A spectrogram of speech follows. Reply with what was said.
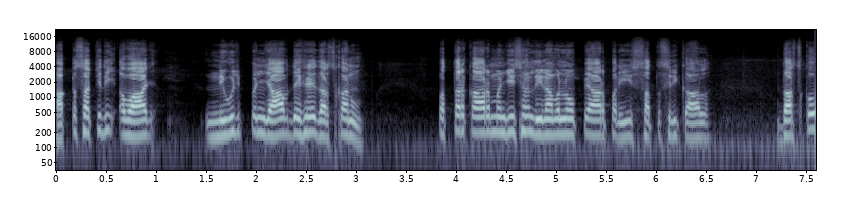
ਹੱਕ ਸੱਚ ਦੀ ਆਵਾਜ਼ ਨਿਊਜ਼ ਪੰਜਾਬ ਦੇਖ ਰਹੇ ਦਰਸ਼ਕਾਂ ਨੂੰ। ਪੱਤਰਕਾਰ ਮਨਜੀਤ ਸਿੰਘ ਲੀਨਾ ਵੱਲੋਂ ਪਿਆਰ ਭਰੀ ਸਤਿ ਸ੍ਰੀ ਅਕਾਲ। ਦਰਸ਼ਕੋ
